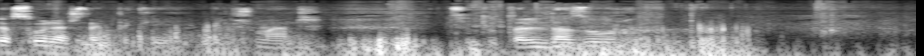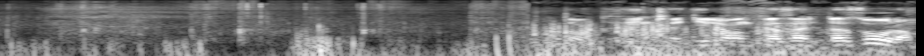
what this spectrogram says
Хоча соняшник такий більш-менш. Це тут альдазур. Так, інша ділянка з альдазуром.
